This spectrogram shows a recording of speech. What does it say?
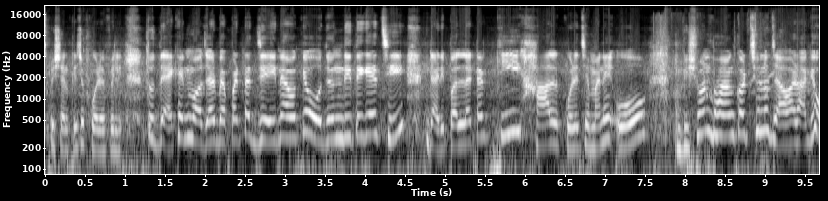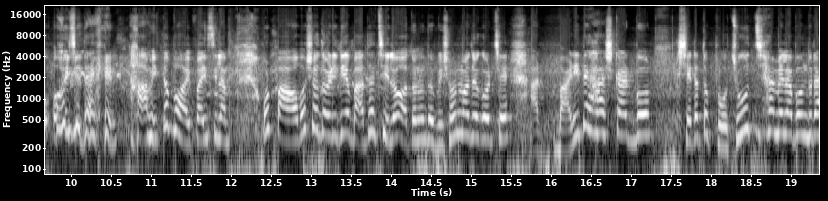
স্পেশাল কিছু করে ফেলি। তো দেখেন মজার ব্যাপারটা, যেই না ওকে ওজন দিতে গেছি দাড়িপাল্লাটার কি হাল করেছে। মানে ও ভীষণ ভয়ঙ্কর ছিল, যাওয়ার আগে ওই যে দেখেন, আমি তো ভয় পাইছিলাম। ওর পা অবশ্য দড়ি দিয়ে বাধা ছিল অতনু তো ভীষণ মজা করছে। আর বাড়িতে হাঁস কাটবো, সেটা তো প্রচুর ঝামেলা বন্ধুরা।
